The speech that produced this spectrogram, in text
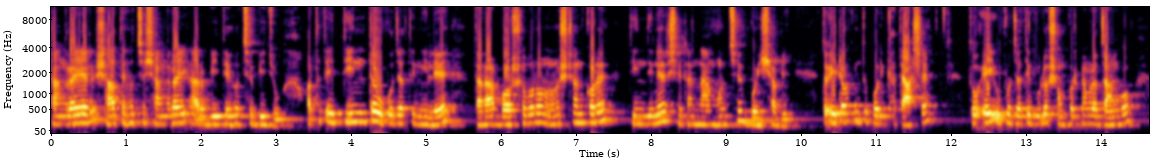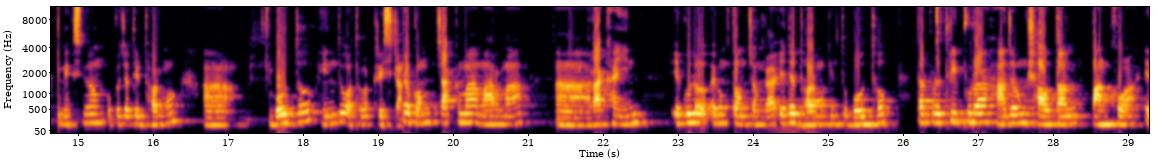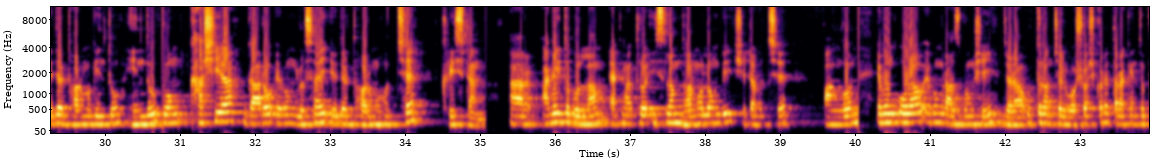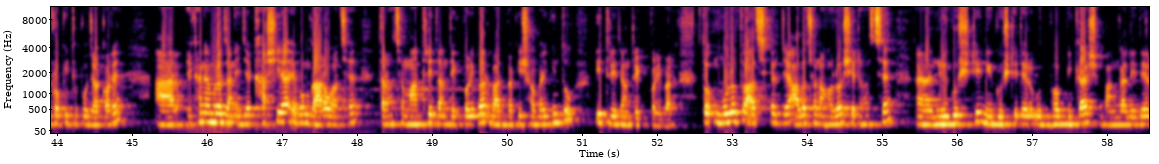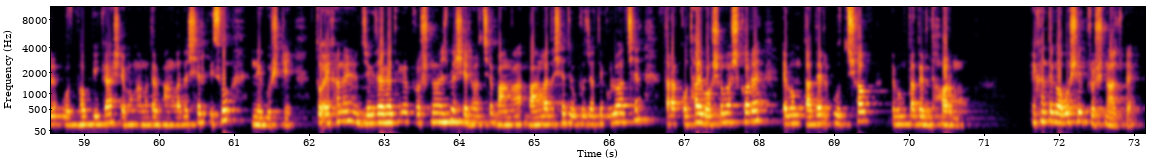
সাংরাইয়ের সাথে হচ্ছে সাংরাই আর বিতে হচ্ছে বিজু। অর্থাৎ এই তিনটা উপজাতি মিলে তারা বর্ষবরণ অনুষ্ঠান করে, তিন দিনের সেটার নাম হচ্ছে বৈশাখী তো এটাও কিন্তু পরীক্ষাতে আসে। তো এই উপজাতিগুলো সম্পর্কে আমরা জানব। ম্যাক্সিমাম উপজাতির ধর্ম বৌদ্ধ, হিন্দু অথবা খ্রিস্টান। এরকম চাকমা, মারমা রাখাইন, এগুলো এবং তঞ্চঙ্গা, এদের ধর্ম কিন্তু বৌদ্ধ। তারপরে ত্রিপুরা, হাজং, সাঁওতাল, পাংখোয়া, এদের ধর্ম কিন্তু হিন্দু এবং খাসিয়া, গারো এবং লুসাই এদের ধর্ম হচ্ছে খ্রিস্টান। আর আগেই তো বললাম, একমাত্র ইসলাম ধর্মাবলম্বী সেটা হচ্ছে পাঙ্গন এবং ওরাও এবং রাজবংশী যারা উত্তরাঞ্চলে বসবাস করে, তারা কিন্তু প্রকৃত পূজা করে। আর এখানে আমরা জানি যে খাসিয়া এবং গারো আছে, তারা হচ্ছে মাতৃতান্ত্রিক পরিবার বাদ বাকি সবাই কিন্তু পিতৃতান্ত্রিক পরিবার। তো মূলত আজকের যে আলোচনা হলো সেটা হচ্ছে নৃগোষ্ঠী, নৃগোষ্ঠীদের উদ্ভব বিকাশ, বাঙালিদের উদ্ভব বিকাশ এবং আমাদের বাংলাদেশের কিছু নৃগোষ্ঠী। তো এখানে যে জায়গা থেকে প্রশ্ন আসবে সেটা হচ্ছে বাংলা বাংলাদেশের যে উপজাতিগুলো আছে, তারা কোথায় বসবাস করে এবং তাদের উৎসব এবং তাদের ধর্ম। এখান থেকে অবশ্যই প্রশ্ন আসবে।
